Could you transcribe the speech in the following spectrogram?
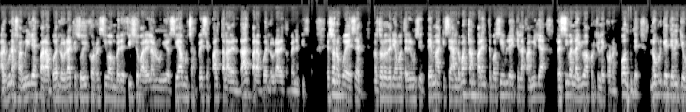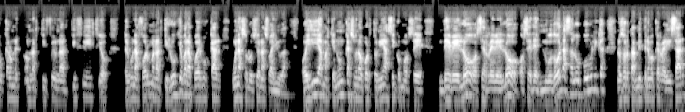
algunas familias para poder lograr que su hijo reciba un beneficio para ir a la universidad, muchas veces falta la verdad para poder lograr estos beneficios. Eso no puede ser. Nosotros deberíamos tener un sistema que sea lo más transparente posible y que la familia reciba la ayuda porque le corresponde, no porque tienen que buscar un, un, artificio, un artificio, de alguna forma, un artilugio para poder buscar una solución a su ayuda. Hoy día, más que nunca, es una oportunidad, así como se develó o se reveló o se desnudó la salud pública, nosotros también tenemos que revisar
